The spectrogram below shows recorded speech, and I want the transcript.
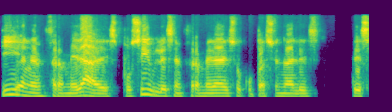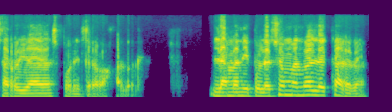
y en enfermedades, posibles enfermedades ocupacionales desarrolladas por el trabajador. La manipulación manual de carga,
